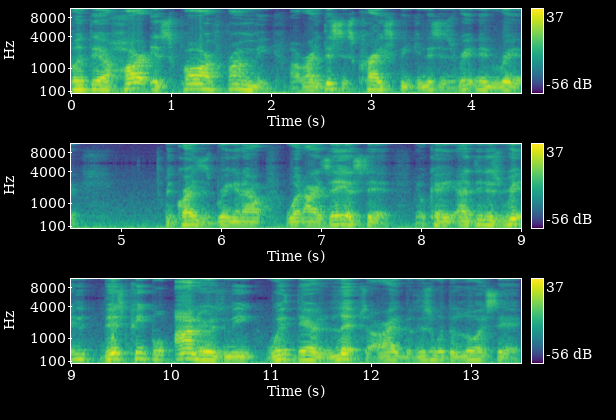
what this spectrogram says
but their heart is far from me. All right, this is Christ speaking. This is written in red. And Christ is bringing out what Isaiah said. Okay, as it is written, this people honors me with their lips. All right, but this is what the Lord said.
